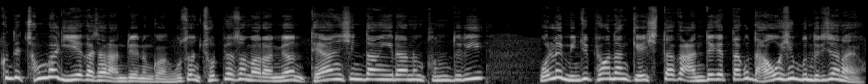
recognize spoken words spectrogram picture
근데 정말 이해가 잘 안 되는 건 우선 좁혀서 말하면 대한신당이라는 분들이 원래 민주평화당 계시다가 안 되겠다고 나오신 분들이잖아요.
